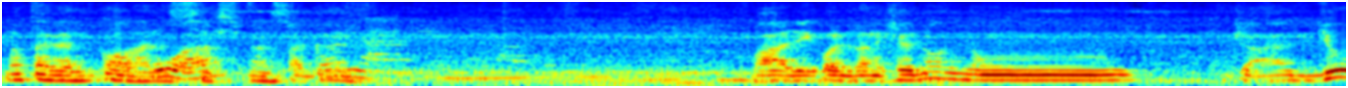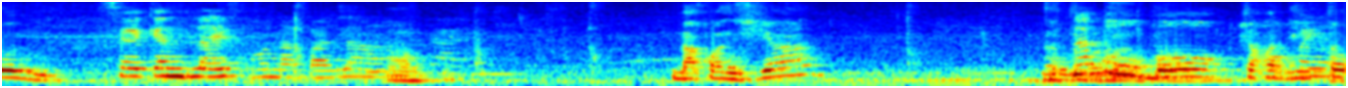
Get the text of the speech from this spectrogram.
Matagal po, Opo halos ah. 6 months po. Tagal. Balik ko lang siya noon nung ja- June. Second life mo na pala. Opo. Nakon siya, Natubo. Tsaka Okay, dito.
